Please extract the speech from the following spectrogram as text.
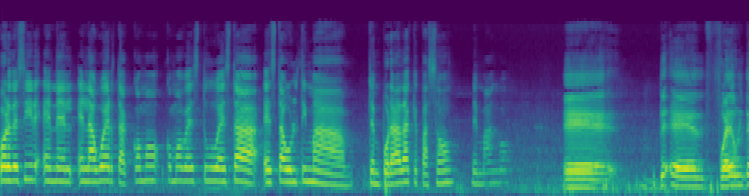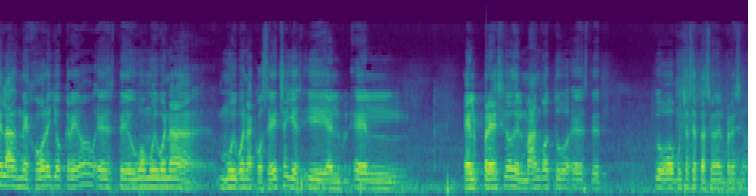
por decir, en, el, en la huerta, ¿cómo, cómo ves tú esta, esta última temporada que pasó de mango? Eh, eh, fue una de las mejores, yo creo. Este, hubo muy buena muy buena cosecha y, el, el, precio del mango tuvo, este, tuvo mucha aceptación del precio.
